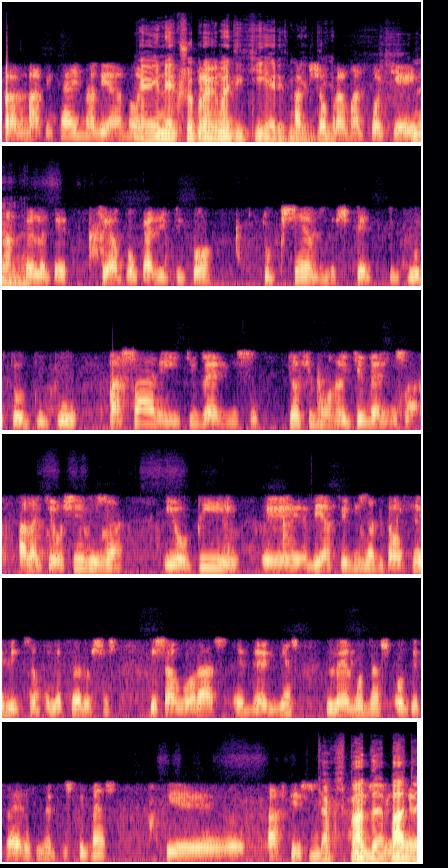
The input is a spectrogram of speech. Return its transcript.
Πραγματικά είναι αδιανόητο. Ναι, είναι εξωπραγματική η αριθμή. Εξωπραγματικό και είναι, ναι, αν ναι. θέλετε, και αποκαλυπτικό του ψεύδους και που, που, που, που πασάρει η κυβέρνηση και όχι μόνο η κυβέρνηση, αλλά και ο ΣΥΡΙΖΑ, οι οποίοι ε, διαφήμιζαν τα ωφέλη της απελευθέρωσης της αγοράς ενέργειας, λέγοντας ότι θα έριχνε τις τιμές ε, αυτής. Εντάξει, πάντα, πάντα.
